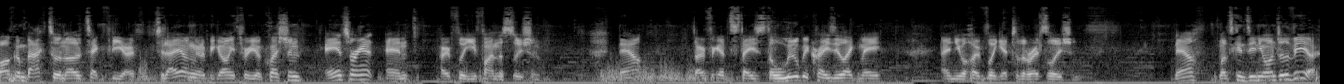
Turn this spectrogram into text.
Welcome back to another tech video. Today I'm going to be going through your question, answering it, and hopefully you find the solution. Now, don't forget to stay just a little bit crazy like me, and you'll hopefully get to the resolution. Now, let's continue on to the video.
